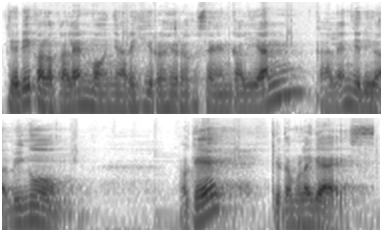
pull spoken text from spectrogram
Jadi kalau kalian mau nyari hero-hero kesayangan kalian, kalian jadi gak bingung. Oke, kita mulai guys.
